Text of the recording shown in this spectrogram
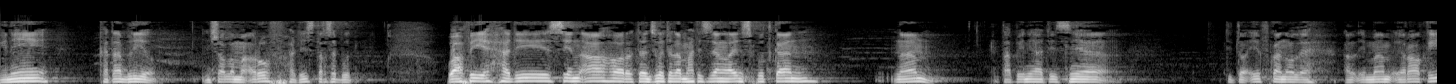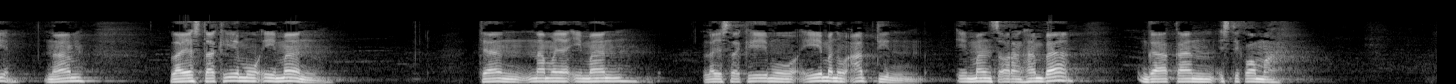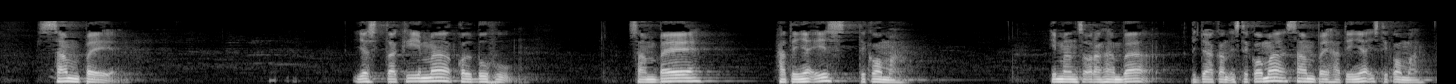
Ini kata beliau. Insyaallah ma'ruf hadis tersebut. Wa fi hadisin ahor dan juga dalam hadis yang lain sebutkan. Nah, tapi ini hadisnya ditaifkan oleh Al-Imam Iraqi. Nam la yastaqimu iman. Dan namanya iman la yastaqimu imanu abdin. Iman seorang hamba enggak akan istiqomah sampai yastaqima qalbuhu sampai hatinya istiqomah. Iman seorang hamba tidak akan istiqomah sampai hatinya istiqomah.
